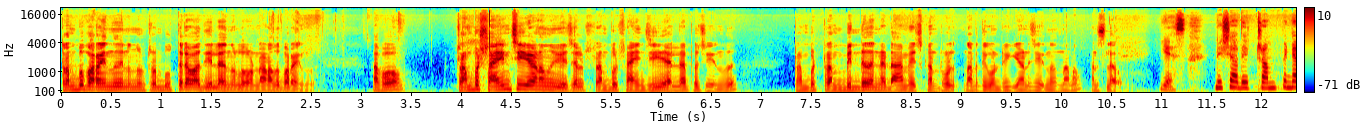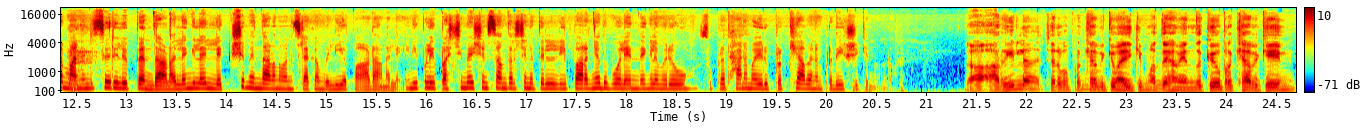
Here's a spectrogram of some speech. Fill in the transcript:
ട്രംപ് പറയുന്നതിനൊന്നും ട്രംപ് ഉത്തരവാദിയല്ല എന്നുള്ളതുകൊണ്ടാണ് അത് പറയുന്നത്. അപ്പോൾ ട്രംപ് ഷൈൻ ചെയ്യുകയാണെന്ന് ചോദിച്ചാൽ ട്രംപ് ഷൈൻ ചെയ്യുകയല്ല ഇപ്പോൾ ചെയ്യുന്നത്. ട്രംപ് ട്രംപിന്റെ തന്നെ ഡാമേജ് കൺട്രോൾ നടത്തിക്കൊണ്ടിരിക്കുകയാണ് ചെയ്യുന്നതെന്നാണ് മനസ്സിലാവുന്നത്. യെസ് നിഷാദ് ട്രംപിന്റെ മനസ്സിലിരിപ്പ് എന്താണ്? അല്ലെങ്കിൽ ലക്ഷ്യം എന്താണെന്ന് മനസ്സിലാക്കാൻ വലിയ പാടാണല്ലേ? ഇനിയിപ്പോൾ ഈ പശ്ചിമേഷ്യൻ സന്ദർശനത്തിൽ ഈ പറഞ്ഞതുപോലെ എന്തെങ്കിലും ഒരു സുപ്രധാനമായ ഒരു പ്രഖ്യാപനം പ്രതീക്ഷിക്കുന്നുണ്ടോ? ആ, അറിയില്ല. ചിലപ്പോൾ പ്രഖ്യാപിക്കുമായിരിക്കും. അദ്ദേഹം എന്തൊക്കെയോ പ്രഖ്യാപിക്കുകയും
